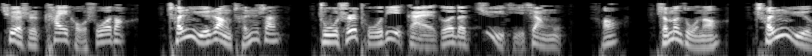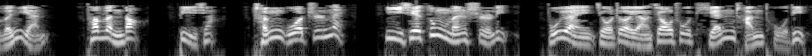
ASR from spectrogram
却是开口说道：“陈宇让陈山主持土地改革的具体项目。”哦，什么阻挠？陈宇闻言，他问道：“陛下，陈国之内一些宗门势力。”不愿意就这样交出田产土地，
